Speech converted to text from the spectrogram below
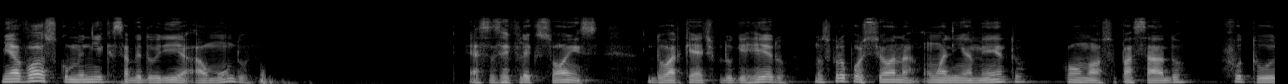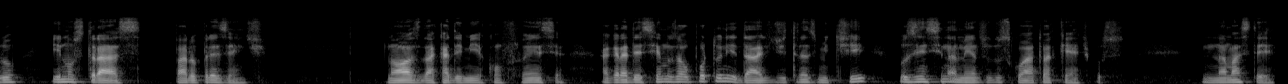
Minha voz comunica sabedoria ao mundo? Essas reflexões do arquétipo do guerreiro nos proporciona um alinhamento com o nosso passado, futuro e nos traz para o presente. Nós, da Academia Confluência, agradecemos a oportunidade de transmitir os ensinamentos dos quatro arquétipos. Namastê.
